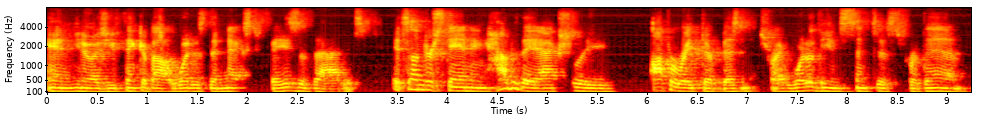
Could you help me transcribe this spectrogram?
And you know, as you think about what is the next phase of that, it's it's understanding how do they actually operate their business, right? What are the incentives for them?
